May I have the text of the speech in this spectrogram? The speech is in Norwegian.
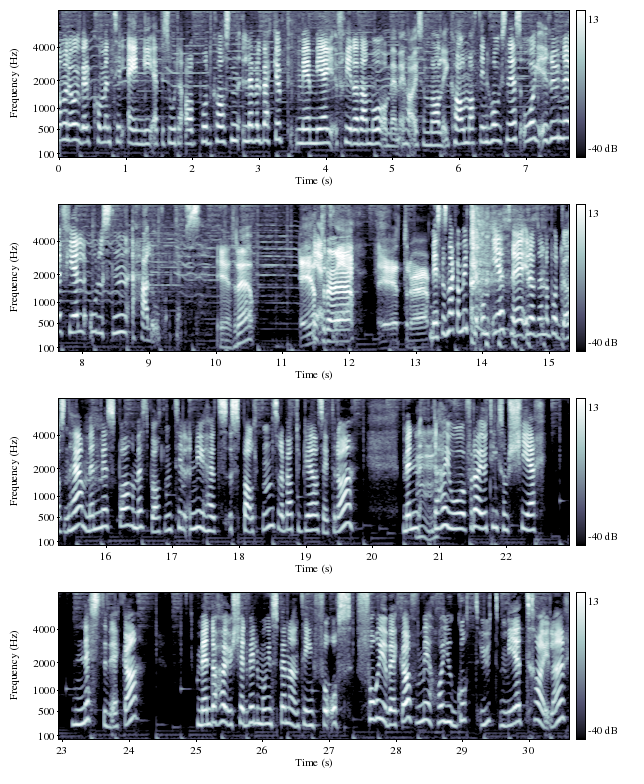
Sammen, og velkommen til en ny episode av podkasten Level Backup. Med meg, Frida Danmo, og med meg har jeg som vanlig Karl Martin Hogsnes og Rune Fjell Olsen. Hallo, folkens. E3. E3. Vi skal snakke mye om E3 i løpet av denne podkasten, her, men vi sparer mesteparten til nyhetsspalten, så det er bare til å glede seg til det. Men det er jo, for det er jo ting som skjer neste uke. Men det har jo skjedd veldig mange spennende ting for oss forrige uke, for vi har jo gått ut med trailer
